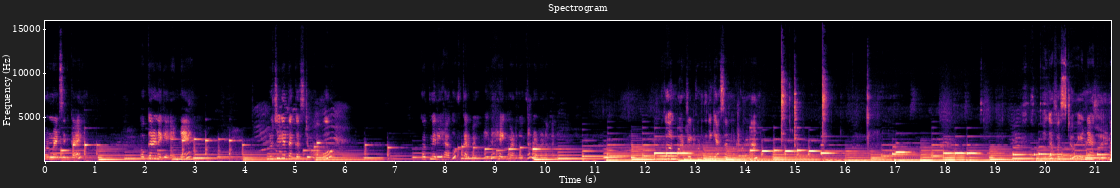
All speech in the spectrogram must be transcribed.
ಒಣಮೆಣಸಿನ್ಕಾಯಿ, ಒಗ್ಗರಣೆಗೆ ಎಣ್ಣೆ ರುಚಿಗೆ ತಕ್ಕಷ್ಟು ಉಪ್ಪು, ಕೊತ್ತಂಬರಿ ಹಾಗೂ ಕರಿಬೇವು. ಈಗ ಹೇಗೆ ಮಾಡೋದು ಅಂತ ನೋಡೋಣ, ಬನ್ನಿ. ಈಗ ಒಂದು ಬಾಟ್ಲಿ ಇಟ್ಕೊಂಡಿದ್ದೀನಿ, ಗ್ಯಾಸ್ ಆನ್ ಮಾಡ್ಕೊಳ್ಳೋಣ. ಈಗ ಫಸ್ಟು ಎಣ್ಣೆ ಹಾಕೊಳ್ಳೋಣ.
